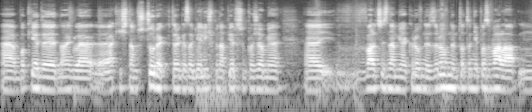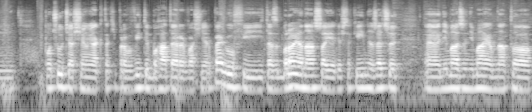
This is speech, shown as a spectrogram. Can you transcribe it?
e, bo kiedy nagle e, jakiś tam szczurek, którego zabijaliśmy na pierwszym poziomie, e, walczy z nami jak równy z równym, to to nie pozwala poczucia się jak taki prawowity bohater właśnie RPGów i, i ta zbroja nasza i jakieś takie inne rzeczy e, niemalże nie mają na to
